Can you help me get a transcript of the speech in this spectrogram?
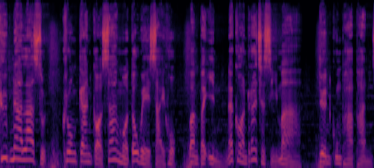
คืบหน้าล่าสุด โครงการก่อสร้างมอเตอร์เวย์สาย 6 บางปะอิน นครราชสีมา เดือนกุมภาพันธ์ 2568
